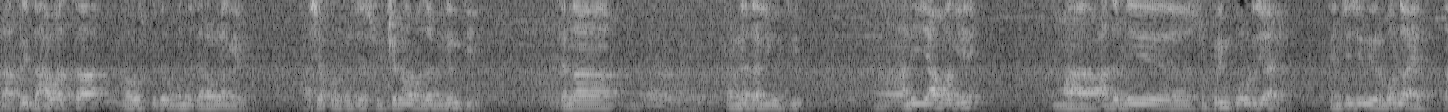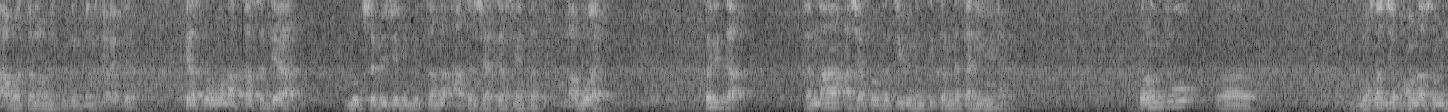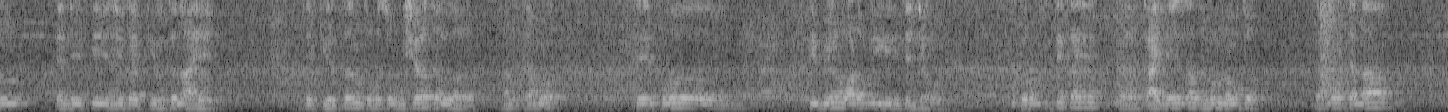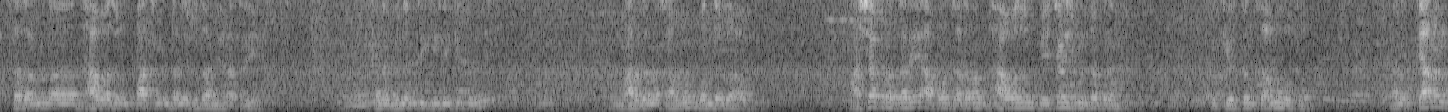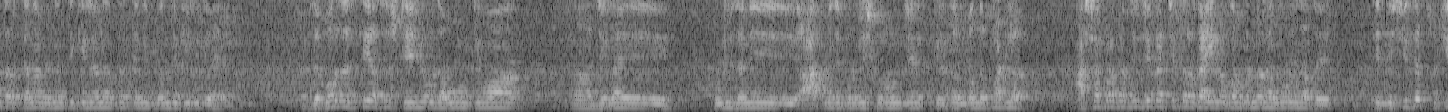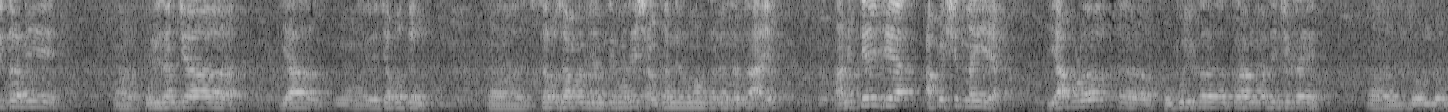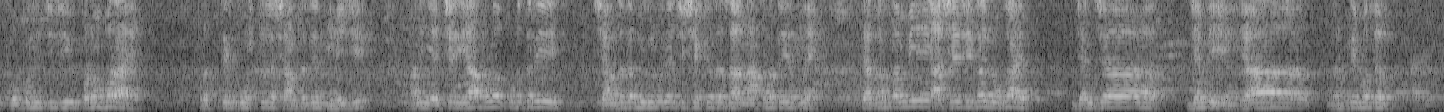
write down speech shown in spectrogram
रात्री दहा वाजता लाऊडस्पीकर बंद करावं लागेल अशा प्रकारच्या सूचना वजा विनंती त्यांना करण्यात आली होती. आणि यामागे मा आदरणीय सुप्रीम कोर्ट जे आहे त्यांचे जे निर्बंध आहेत दहा वाजता लाऊडस्पीकर बंद करायचं. त्याचप्रमाणे आता सध्या लोकसभेच्या निमित्तानं आदर्श आचारसंहिता लागू आहे. करिता त्यांना अशा प्रकारची विनंती करण्यात आली होती. परंतु लोकांच्या भावना समजून त्यांनी ते जे काही कीर्तन आहे ते कीर्तन थोडंसं उशिरा चालू झालं आणि त्यामुळं ते पुढं ती वेळ वाढवली गेली त्यांच्याकडून. परंतु ते काही कायद्याला धरून नव्हतं. त्यामुळं त्यांना साधारण दहा वाजून पाच मिनिटांनी सुद्धा मी रात्री त्यांना विनंती केली की तुम्ही महाराजांना सांगून बंद करावं. अशा प्रकारे आपण साधारण दहा वाजून बेचाळीस मिनिटापर्यंत ते कीर्तन चालू होतं. आणि त्यानंतर त्यांना विनंती केल्यानंतर त्यांनी बंद केलेली आहे. जबरदस्ती असं स्टेजवर जाऊन किंवा जे काही पोलिसांनी आतमध्ये प्रवेश करून जे कीर्तन बंद पाडलं अशा प्रकारचे जे काही चित्र काही लोकांकडनं रंगवलं जातं आहे ते निश्चितच चुकीचं आणि पोलिसांच्या या याच्याबद्दल सर्वसामान्य जनतेमध्ये शंका निर्माण करण्यासारखं आहे. आणि ते जे अपेक्षित नाही आहे यामुळं खोपोलीकरांमध्ये जी काही लो लो खोपोलीची जी परंपरा आहे प्रत्येक गोष्ट शांततेत घ्यायची आणि याच्या यामुळं कुठंतरी शांतता बिघडवण्याची शक्यता सा नाकारता येत नाही. त्याकरता मी असे जे काही लोक आहेत ज्यांच्या ज्यांनी या घटनेबद्दल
